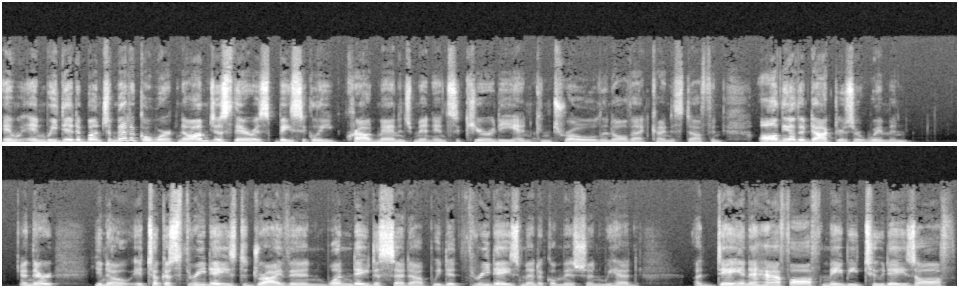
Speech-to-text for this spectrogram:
and, and we did a bunch of medical work. Now I'm just there as basically crowd management and security and control and all that kind of stuff. And all the other doctors are women. And they're, you know, it took us three days to drive in, one day to set up. We did three days medical mission. We had a day and a half off, maybe two days off.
